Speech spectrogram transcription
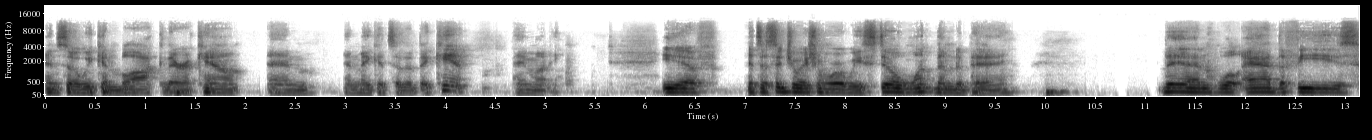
and so we can block their account and and make it so that they can't pay money. If it's a situation where we still want them to pay, then we'll add the fees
